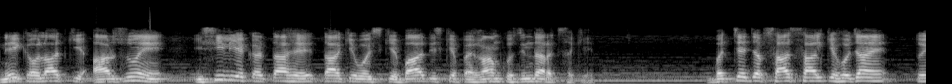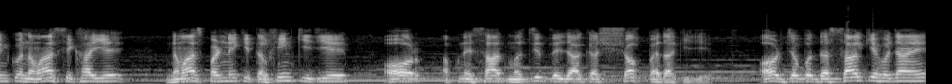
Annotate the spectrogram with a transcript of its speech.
نیک اولاد کی آرزوئیں اسی لیے کرتا ہے تاکہ وہ اس کے بعد اس کے پیغام کو زندہ رکھ سکے۔ بچے جب سات سال کے ہو جائیں تو ان کو نماز سکھائیے، نماز پڑھنے کی تلقین کیجیے اور اپنے ساتھ مسجد لے جا کر شوق پیدا کیجیے۔ اور جب وہ دس سال کے ہو جائیں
